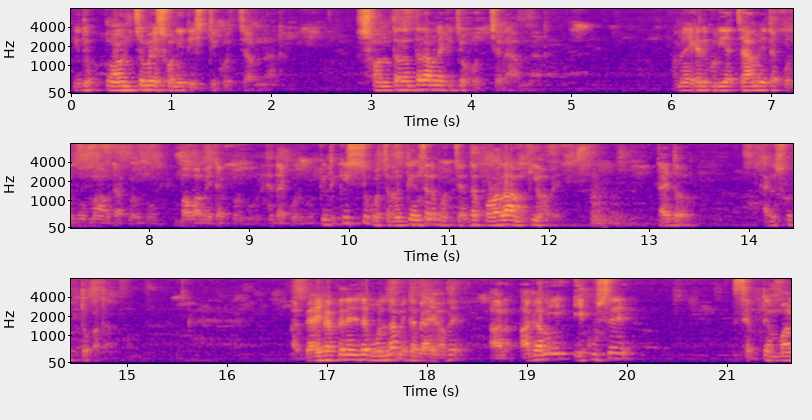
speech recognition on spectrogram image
কিন্তু পঞ্চমে শনি দৃষ্টি করছে আপনার। সন্তানের দ্বারা আপনার কিছু হচ্ছে না আপনার। আমরা এখানে ঘুরিয়ে যাচ্ছি, আমি এটা করব, মা ওটা করব, বাবা আমি এটা করব সেটা করব। কিন্তু কিছু করছে না টেনশনে পড়ছেন তা পড়ালাম, কী হবে? তাই তো? একদম সত্য কথা। আর ব্যয় ব্যাপারে যেটা বললাম, এটা ব্যয় হবে। আর আগামী একুশে সেপ্টেম্বর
